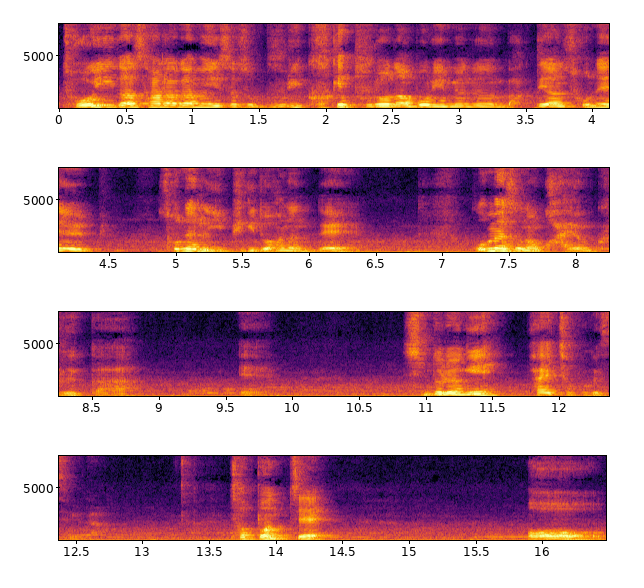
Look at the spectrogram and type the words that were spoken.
저희가 살아감에 있어서 물이 크게 불어나 버리면은 막대한 손해 손해를 입히기도 하는데 꿈에서는 과연 그럴까? 예. 심도령이 파헤쳐 보겠습니다. 첫 번째, 어,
